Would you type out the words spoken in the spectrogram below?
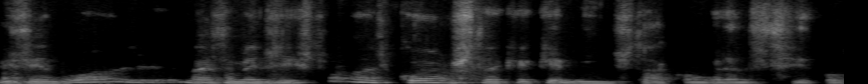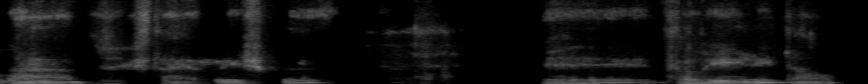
dizendo, olha, mais ou menos isto, olha, consta que a Caminho está com grandes dificuldades, está em risco de eh, falir e tal,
